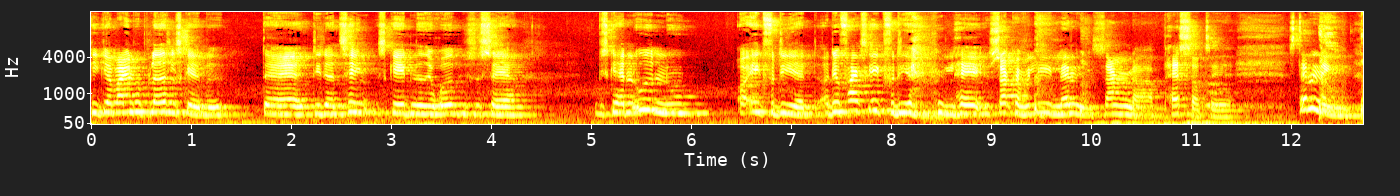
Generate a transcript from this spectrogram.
gik jeg bare ind på pladeselskabet, da de der ting skete nede i Rødby, så sagde jeg, vi skal have den ud nu. Og, ikke fordi at, og det er faktisk ikke fordi, jeg ville have, så kan vi lige lande en sang, der passer til stemningen.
